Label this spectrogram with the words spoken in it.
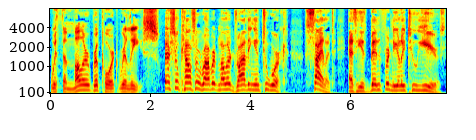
with the Mueller report release. Special counsel Robert Mueller driving into work, silent as he has been for nearly two years.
